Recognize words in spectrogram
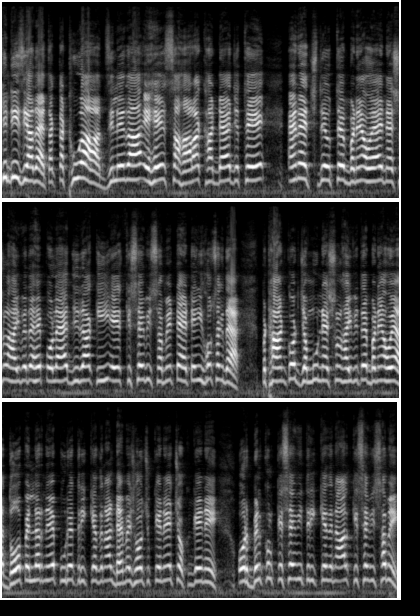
ਕਿੰਨੀ ਜ਼ਿਆਦਾ ਹੈ। ਤਾਂ ਕਠੂਆ ਜ਼ਿਲ੍ਹੇ ਦਾ ਇਹ ਸਹਾਰਾ ਖੱਡ ਹੈ, ਜਿੱਥੇ ਐਨਐਚ ਦੇ ਉੱਤੇ ਬਣਿਆ ਹੋਇਆ ਹੈ, ਨੈਸ਼ਨਲ ਹਾਈਵੇ ਦਾ ਇਹ ਪੁਲ ਹੈ, ਜਿਹਦਾ ਕਿ ਇਹ ਕਿਸੇ ਵੀ ਸਮੇਂ ਢਹਿ ਢੇਰੀ ਹੋ ਸਕਦਾ ਹੈ। ਪਠਾਨਕੋਟ ਜੰਮੂ ਨੈਸ਼ਨਲ ਹਾਈਵੇ ਤੇ ਬਣਿਆ ਹੋਇਆ ਦੋ ਪਿੱਲਰ ਨੇ ਪੂਰੇ ਤਰੀਕੇ ਦੇ ਨਾਲ ਡੈਮੇਜ ਹੋ ਚੁੱਕੇ ਨੇ, ਝੁੱਕ ਗਏ ਨੇ ਔਰ ਬਿਲਕੁਲ ਕਿਸੇ ਵੀ ਤਰੀਕੇ ਦੇ ਨਾਲ ਕਿਸੇ ਵੀ ਸਮੇਂ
